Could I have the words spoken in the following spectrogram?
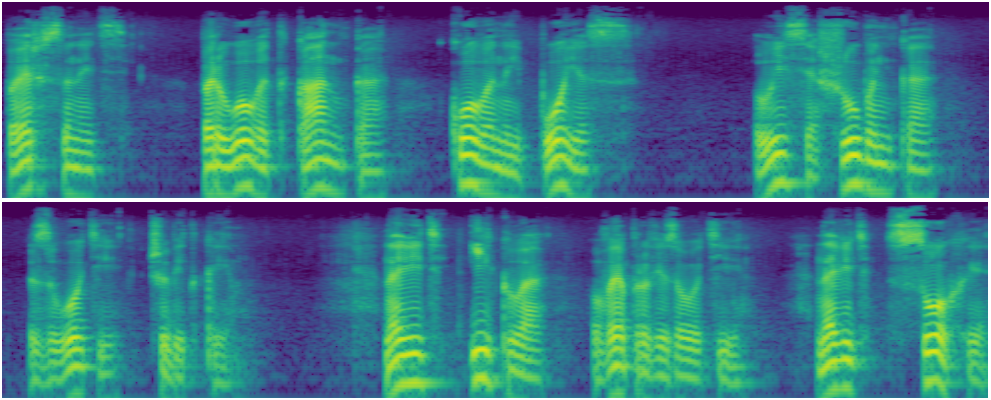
персенець, перлова тканка, кований пояс, лися шубонька, злоті чобітки. Навіть ікла вепрові золоті, навіть сохи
